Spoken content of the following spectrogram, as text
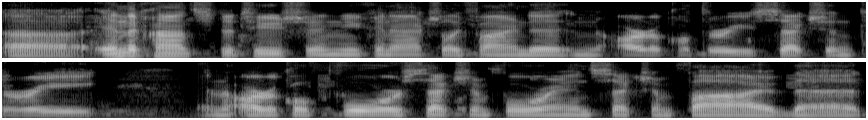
uh, in the constitution you can actually find it in article 3 section 3 in Article 4, Section 4, and Section 5 that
